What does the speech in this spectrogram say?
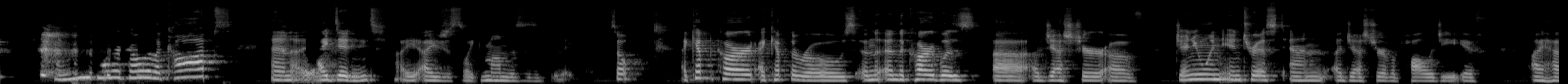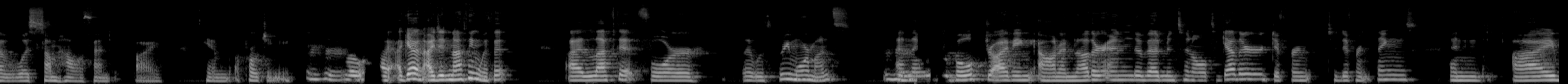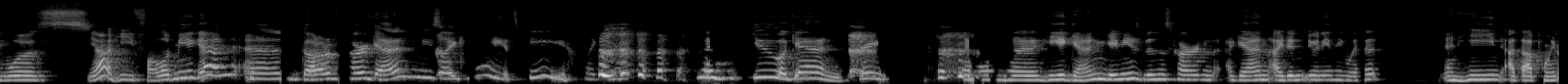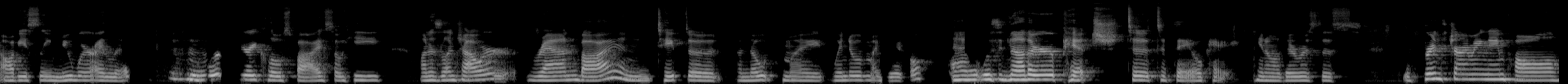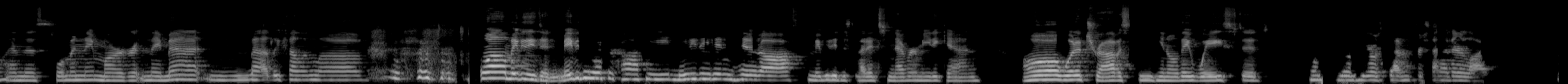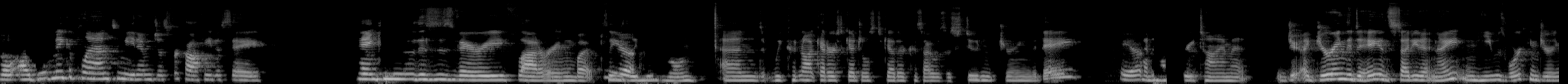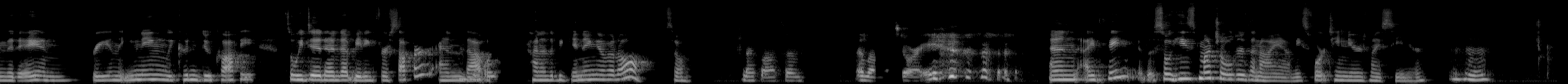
and you better go to the cops. And I, I didn't. I, I just like, mom, this isn't the thing. So I kept the card. I kept the rose, and the, and the card was uh, a gesture of genuine interest and a gesture of apology if I have was somehow offended by him approaching me. Mhm. So I, again, I did nothing with it. I left it for it was three more months, Mhm. and then we were both driving on another end of Edmonton altogether, different to different things. And I was, yeah, he followed me again and got out of the car again. And he's like, "Hey, it's me!" Like, "Yeah, you again, great. And uh, he again gave me his business card, and again, I didn't do anything with it. And he, at that point, obviously knew where I lived. We Mhm. worked very close by, so he, on his lunch hour, ran by and taped a, a note to my window of my vehicle. And it was another pitch to, to say, okay, you know, there was this this Prince Charming named Paul and this woman named Margaret, and they met and madly fell in love. Well, maybe they didn't. Maybe they went for coffee. Maybe they didn't hit it off. Maybe they decided to never meet again. Oh, what a travesty. You know, they wasted 0.07% of their life. So I did make a plan to meet him just for coffee to say, thank you. This is very flattering, but please Yeah. leave me alone. And we could not get our schedules together because I was a student during the day yeah. and had free time at during the day and studied at night, and he was working during the day and free in the evening. We couldn't do coffee, so we did end up meeting for supper, and that Mhm. was kind of the beginning of it all. So, That's awesome. I love that story. and I think so. He's much older than I am. He's 14 years my senior, hmm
